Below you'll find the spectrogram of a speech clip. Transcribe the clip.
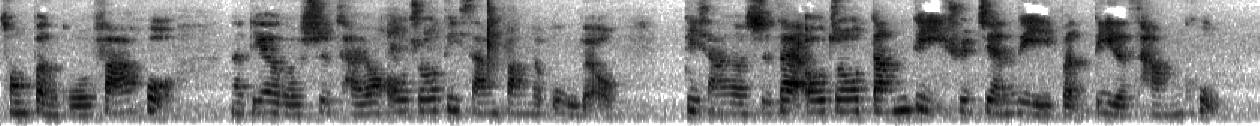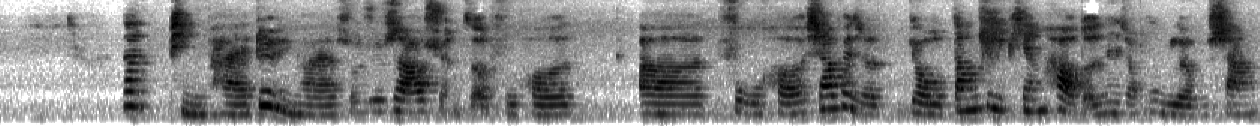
从本国发货，那第二个是采用欧洲第三方的物流，第三个是在欧洲当地去建立本地的仓库。那品牌对品牌来说，就是要选择符合呃符合消费者有当地偏好的那种物流商。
